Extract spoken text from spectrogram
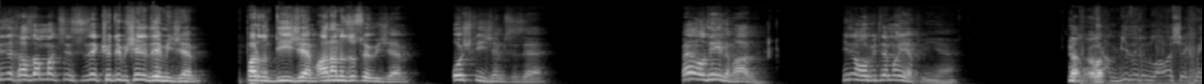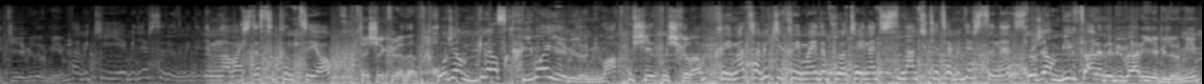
Sizi kazanmak için size kötü bir şey de demeyeceğim. Pardon diyeceğim. Ananızı söveceğim. Hoş diyeceğim size. Ben o değilim abi. Gidin Hobbit'e yapın ya. Hocam bir dilim lavaş ekmek yiyebilir miyim? Tabii ki yiyebilirsiniz bir dilim lavaşta sıkıntı yok. Teşekkür ederim. Hocam biraz kıyma yiyebilir miyim? 60-70 gram. Kıyma tabii ki kıymayı da protein açısından tüketebilirsiniz. Hocam bir tane de biber yiyebilir miyim?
